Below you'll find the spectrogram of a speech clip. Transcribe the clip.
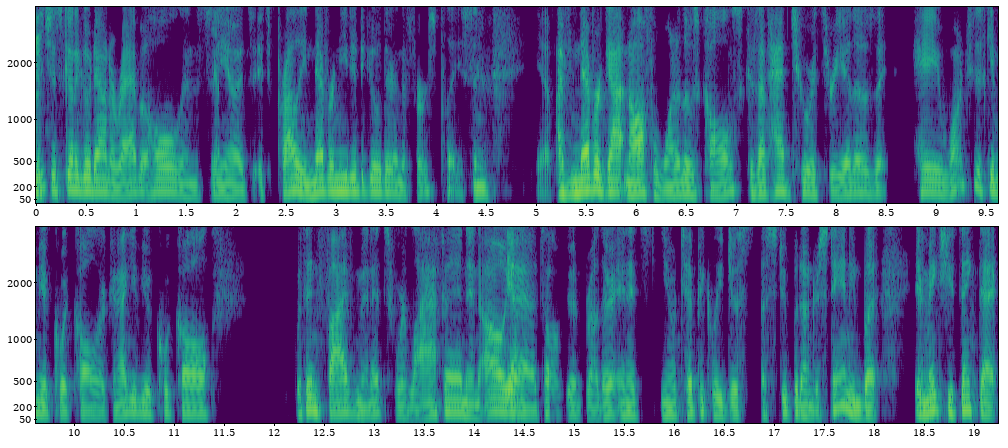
it's just going to go down a rabbit hole. And so, you know, it's it's probably never needed to go there in the first place. And. I've never gotten off of one of those calls because I've had two or three of those that, hey, why don't you just give me a quick call or can I give you a quick call? Within five minutes, we're laughing and oh yeah, it's all good, brother. And it's you know typically just a stupid understanding, but it makes you think that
